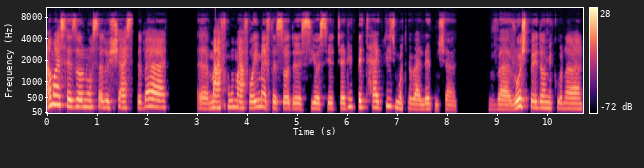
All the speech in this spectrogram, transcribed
اما از 1960 به بعد مفهوم مفاهیم اقتصاد سیاسی جدید به تدریج متولد میشن و رشد پیدا می‌کنن.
